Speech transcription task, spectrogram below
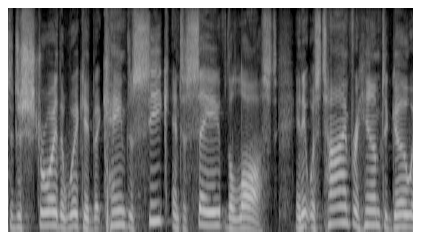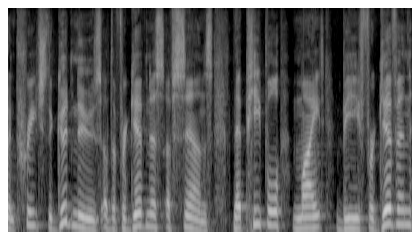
to destroy the wicked, but came to seek and to save the lost. And it was time for him to go and preach the good news of the forgiveness of sins that people might be forgiven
